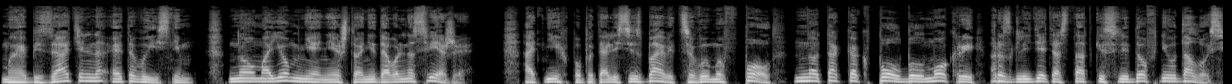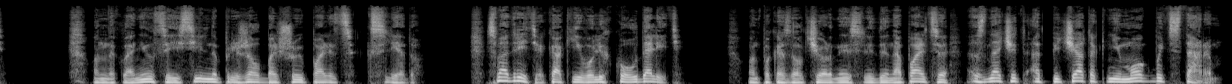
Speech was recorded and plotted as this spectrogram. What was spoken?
Мы обязательно это выясним, но мое мнение, что они довольно свежие. От них попытались избавиться, вымыв пол, но так как пол был мокрый, разглядеть остатки следов не удалось. Он наклонился и сильно прижал большой палец к следу. Смотрите, как его легко удалить. Он показал черные следы на пальце, значит, отпечаток не мог быть старым.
